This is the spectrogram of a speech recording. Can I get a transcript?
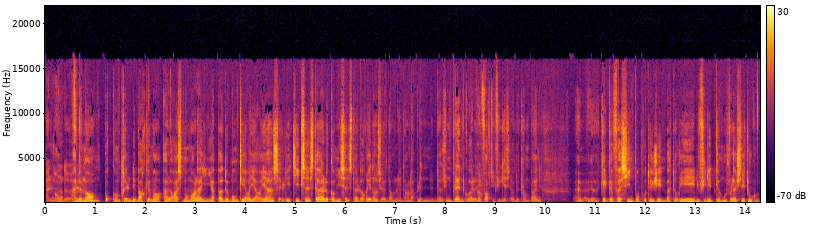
Allemande. euh, allemandes pour contrer le débarquement. Alors à ce moment-là, il n'y a pas de bunker, il n'y a rien. Les types s'installent comme ils s'installeraient dans, dans, dans la plaine, dans une plaine, quoi. Les fortifications de campagne, euh, euh, quelques fascines pour protéger une batterie, du filet de camouflage, c'est tout. Quoi.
